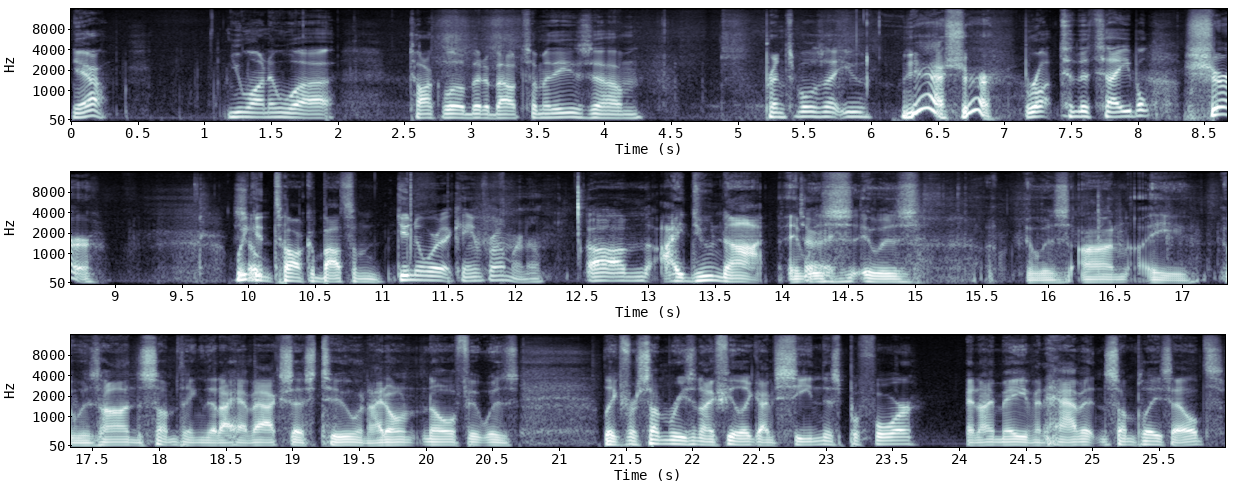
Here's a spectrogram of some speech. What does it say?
Yeah. You want to uh, talk a little bit about some of these um, principles that you Yeah, sure, brought to the table? sure. We So- can talk about some Do you know where that came from or no? Um, I do not. It all was it was it was on a it was on something that I have access to, and I don't know if it was like for some reason I feel like I've seen this before, and I may even have it in someplace else,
